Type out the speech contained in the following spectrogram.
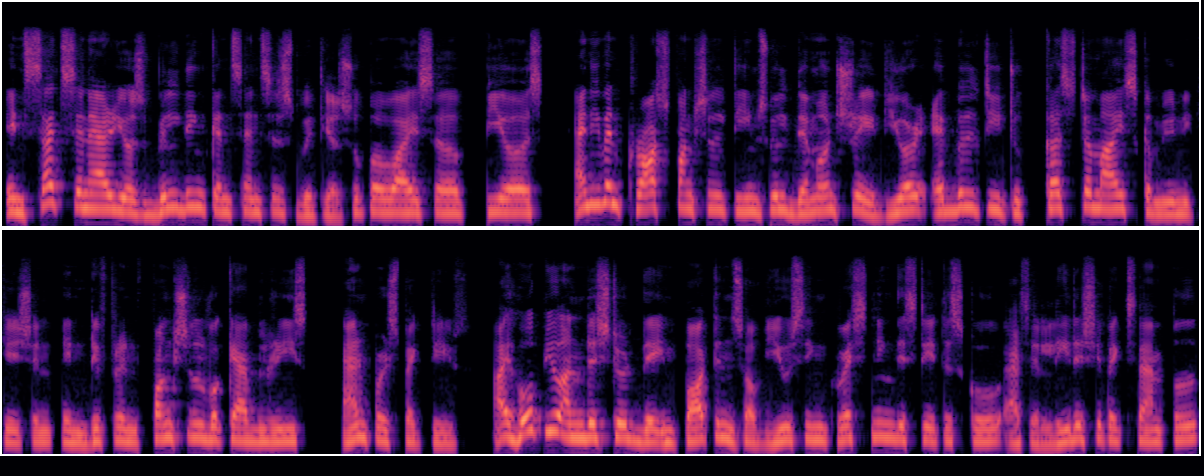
In such scenarios, building consensus with your supervisor, peers, and even cross functional teams will demonstrate your ability to customize communication in different functional vocabularies and perspectives. I hope you understood the importance of using questioning the status quo as a leadership example.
